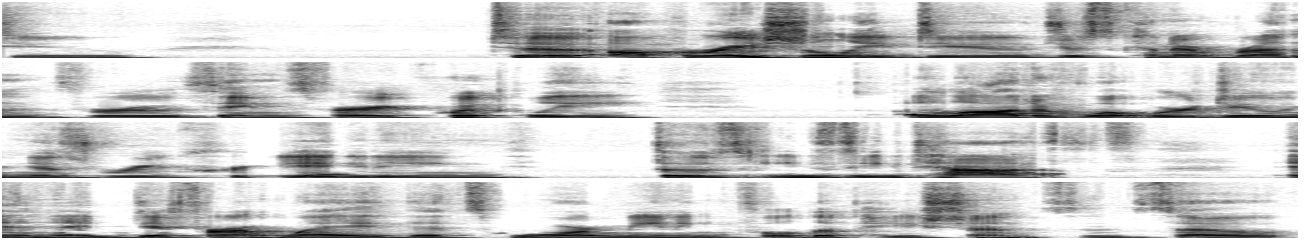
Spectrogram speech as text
to to operationally do just kind of run through things very quickly. A lot of what we're doing is recreating those easy tasks in a different way that's more meaningful to patients. And so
